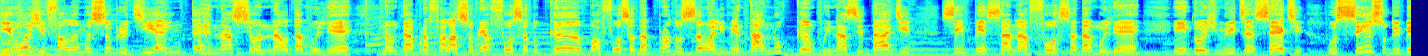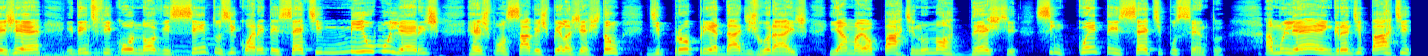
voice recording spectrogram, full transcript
E hoje falamos sobre o Dia Internacional da Mulher. Não dá para falar sobre a força do campo, a força da produção alimentar no campo e na cidade sem pensar na força da mulher. Em 2017, o censo do IBGE identificou 947 mil mulheres responsáveis pela gestão de propriedades rurais e a maior parte no Nordeste, 57%. A mulher é, em grande parte,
